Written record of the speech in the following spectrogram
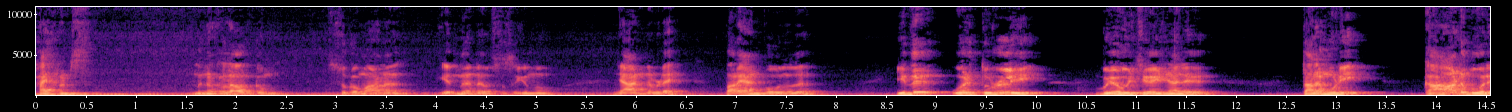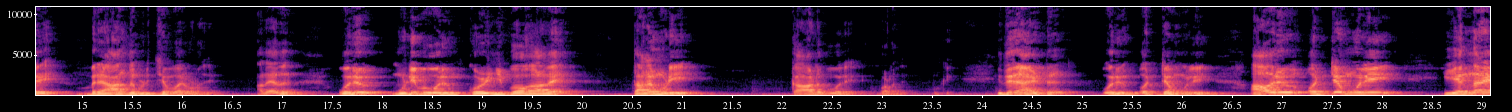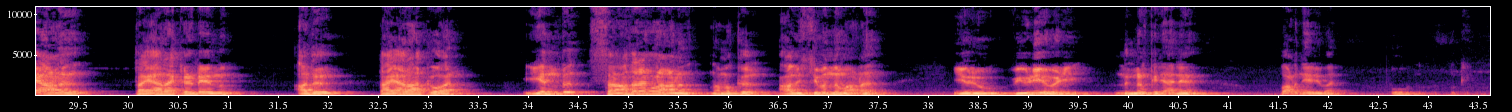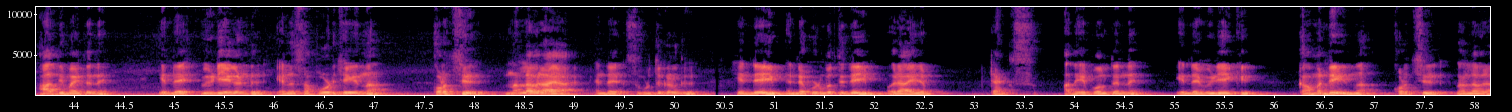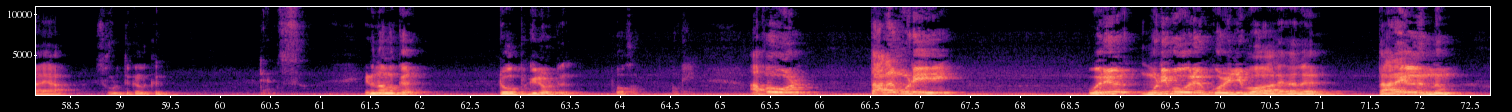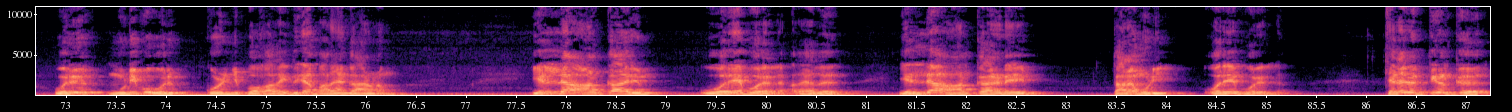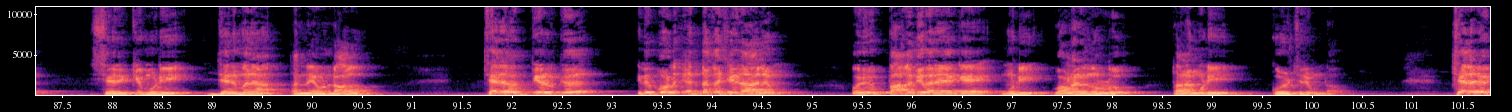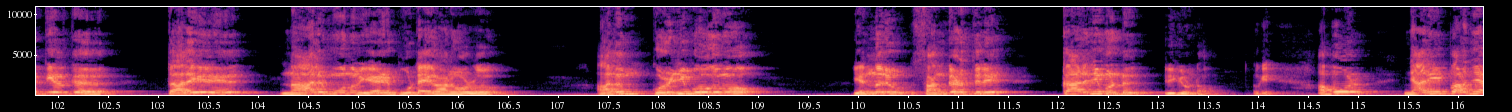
Hi friends നിങ്ങൾക്കെല്ലാവർക്കും സുഖമാണ് എന്ന് തന്നെ വിശ്വസിക്കുന്നു. ഞാൻ ഇവിടെ പറയാൻ പോകുന്നത് ഇത് ഒരു തുള്ളി ഉപയോഗിച്ച് കഴിഞ്ഞാൽ തലമുടി കാട് പോലെ ഭ്രാന്ത് പിടിച്ച പോലെ ഉള്ളത് അതായത് ഒരു മുടി പോലും കൊഴിഞ്ഞു പോകാതെ തലമുടി കാട് പോലെ വളരും. ഓക്കെ ഇതിനായിട്ട് ഒരു ഒറ്റമൂലി. ആ ഒരു ഒറ്റമൂലി എങ്ങനെയാണ് തയ്യാറാക്കേണ്ടതെന്നും അത് തയ്യാറാക്കുവാൻ എന്ത് സാധനങ്ങളാണ് നമുക്ക് ആവശ്യമെന്നുമാണ് ഈ ഒരു വീഡിയോ വഴി നിങ്ങൾക്ക് ഞാൻ പറഞ്ഞു തരുവാൻ പോകുന്നത് ഓക്കെ ആദ്യമായി തന്നെ എന്റെ വീഡിയോ കണ്ട് എന്നെ സപ്പോർട്ട് ചെയ്യുന്ന കുറച്ച് നല്ലവരായ എന്റെ സുഹൃത്തുക്കൾക്ക് എന്റെയും എന്റെ കുടുംബത്തിന്റെയും ഒരായിരം താങ്ക്സ് അതേപോലെ തന്നെ എന്റെ വീഡിയോയ്ക്ക് കമന്റ് ചെയ്യുന്ന കുറച്ച് നല്ലവരായ സുഹൃത്തുക്കൾക്ക് ഇനി നമുക്ക് ടോപ്പിക്കിലോട്ട് പോകാം. ഓക്കെ അപ്പോൾ തലമുടി ഒരു മുടി പോലും കൊഴിഞ്ഞു പോകാതെ അതായത് തലയിൽ നിന്നും ഒരു മുടി പോലും കൊഴിഞ്ഞു പോകാതെ ഇത് ഞാൻ പറയാൻ കാരണം എല്ലാ ആൾക്കാരും ഒരേപോലെയല്ല. അതായത് എല്ലാ ആൾക്കാരുടെയും തലമുടി ഒരേപോലെയല്ല. ചില വ്യക്തികൾക്ക് ശരിക്കും മുടി ജന്മന തന്നെ ഉണ്ടാകും. ചില വ്യക്തികൾക്ക് ഇതിപ്പോൾ എന്തൊക്കെ ചെയ്താലും ഒരു പകുതി വരെയൊക്കെ മുടി വളരുന്നുള്ളൂ തലമുടി കൊഴിച്ചിലും ഉണ്ടാവും. ചില വ്യക്തികൾക്ക് തലയിൽ നാലും മൂന്നും ഏഴ് പൂട്ടേ കാണുകയുള്ളൂ. അതും കൊഴിഞ്ഞു പോകുമോ എന്നൊരു സങ്കടത്തിൽ കരഞ്ഞുകൊണ്ട് ഇരിക്കുന്നുണ്ടാവും. ഓക്കെ അപ്പോൾ ഞാൻ ഈ പറഞ്ഞ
